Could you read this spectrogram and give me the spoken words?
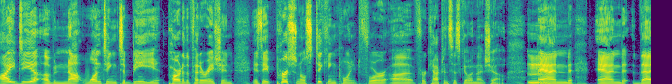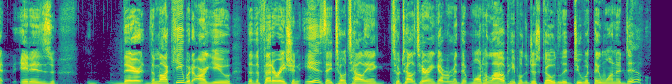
idea of not wanting to be part of the Federation is a personal sticking point for uh for Captain Sisko in that show and and that it is there the Maquis would argue that the Federation is a totalitarian totalitarian government that won't allow people to just go do what they want to do.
